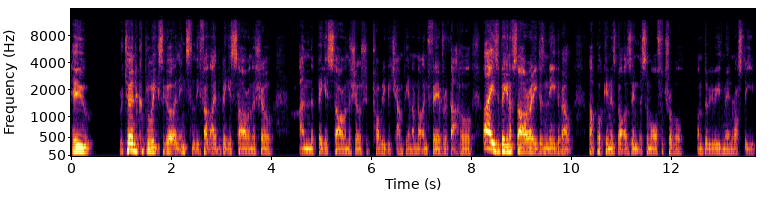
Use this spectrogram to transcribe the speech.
who returned a couple of weeks ago and instantly felt like the biggest star on the show. And the biggest star on the show should probably be champion. I'm not in favor of that whole, oh, he's a big enough star already, he doesn't need the belt. That booking has got us into some awful trouble on WWE's main roster. You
